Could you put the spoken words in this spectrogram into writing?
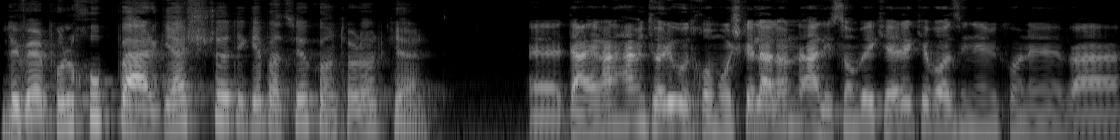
لیورپول خوب برگشت و دیگه بازی رو کنترل کرد. دقیقا همینطوری بود. خب مشکل الان الیسون بکره که بازی نمی‌کنه و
